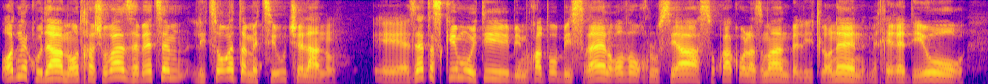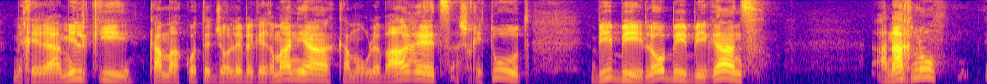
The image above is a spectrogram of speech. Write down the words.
עוד נקודה מאוד חשובה זה בעצם ליצור את המציאות שלנו. אה, זה תסכימו איתי, במיוחד פה בישראל, רוב האוכלוסייה עסוקה כל הזמן בלהתלונן, מחירי דיור, מחירי המילקי, כמה הקוטג' עולה בגרמניה, כמה עולה בארץ, השחיתות, ביבי, לא ביבי, גנץ. אנחנו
